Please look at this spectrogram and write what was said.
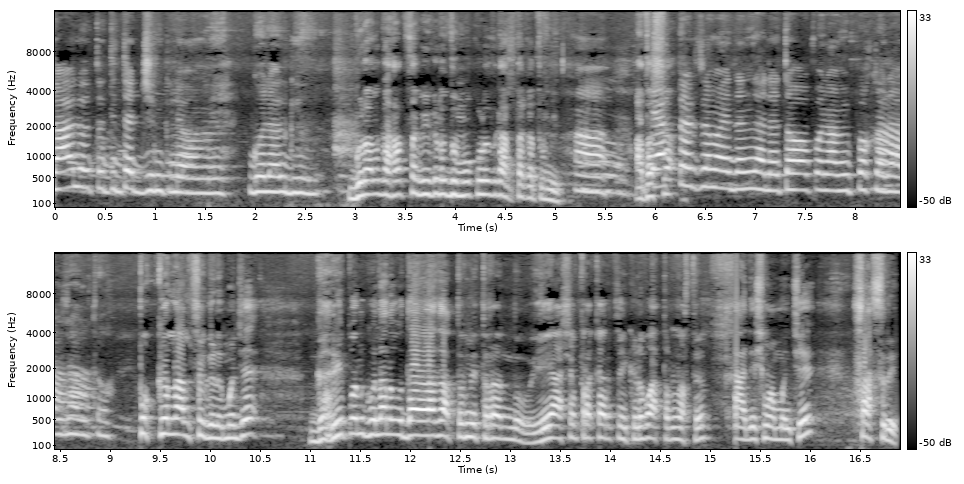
लाल होतो तिथं जिंकलो आम्ही गुलाल घेऊन. गुलाल घरात सगळीकडे धुमाकूळच घालता का तुम्ही? हा. आता शा- ट्रॅक्टरचं मैदान झालं तेव्हा पण आम्ही पकडायला झालतो. पक्क लाल सगळं म्हणजे घरी पण गुलाल उधळला जातो मित्रांनो. हे अशा प्रकारचं इकडे वातावरण असतं. आदेश मामांचे सासरे.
